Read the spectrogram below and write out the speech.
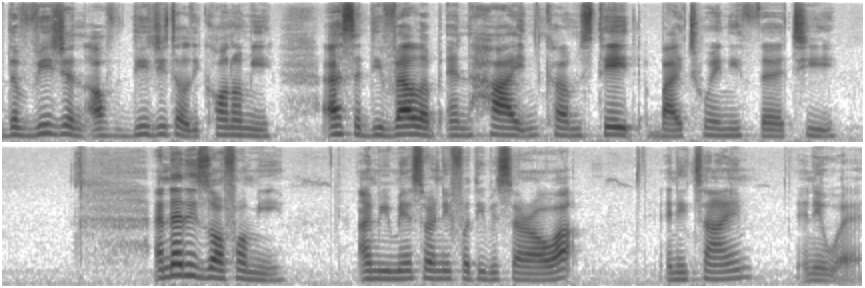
the vision of digital economy as a developed and high-income state by 2030. And that is all from me. I'm Yume Sarni for TV Sarawak. Anytime, anywhere.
